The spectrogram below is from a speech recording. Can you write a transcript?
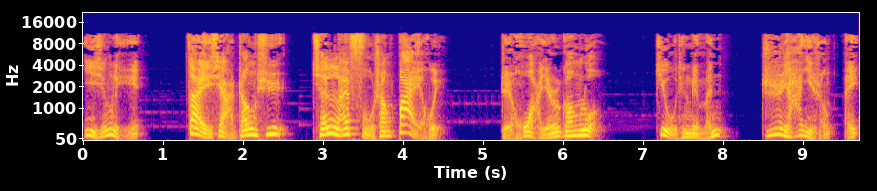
一行礼，在下张须。前来府上拜会，这话音刚落，就听这门吱呀一声，哎，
